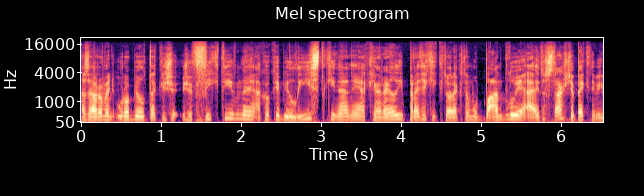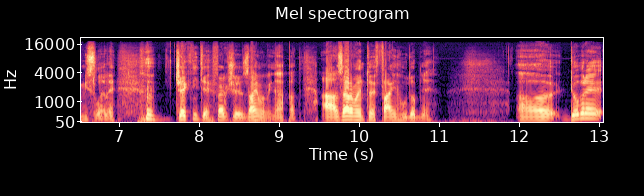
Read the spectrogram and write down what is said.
a zároveň urobil také, že, že fiktívne ako keby lístky na nejaké rally preteky, ktoré k tomu bandluje a je to strašne pekne vymyslené. Čeknite, fakt, že zaujímavý nápad. A zároveň to je fajn hudobne. Uh, dobre,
